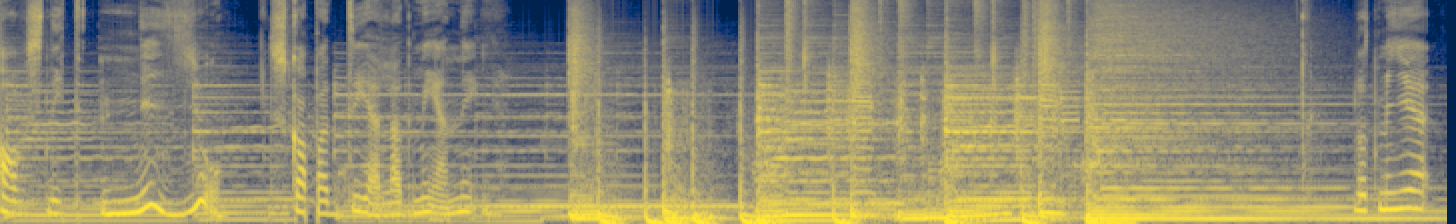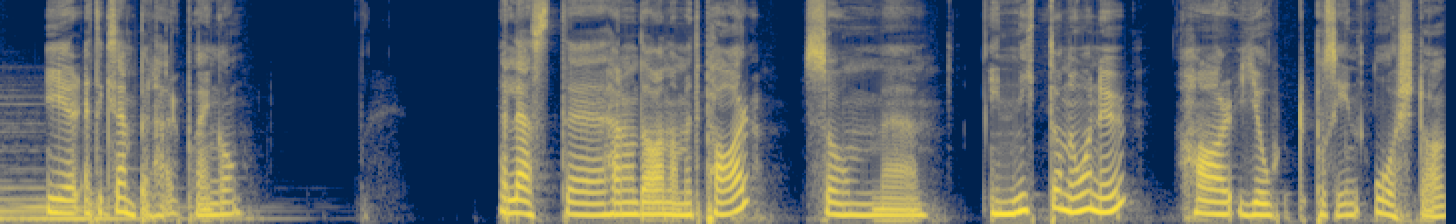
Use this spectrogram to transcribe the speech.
Avsnitt 9. Skapa delad mening. Låt mig ge er ett exempel här på en gång. Jag läste eh, häromdagen om ett par som eh, i 19 år nu har gjort på sin årsdag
